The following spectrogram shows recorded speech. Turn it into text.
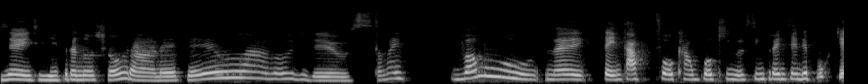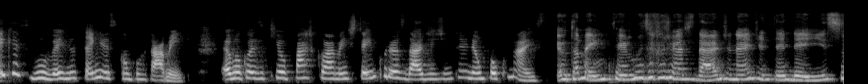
Gente, ri para não chorar, né? Pelo amor de Deus. Mas vamos né, tentar focar um pouquinho assim para entender por que, que esse governo tem esse comportamento. É uma coisa que eu particularmente tenho curiosidade de entender um pouco mais. Eu também tenho muita curiosidade, né, de entender isso.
